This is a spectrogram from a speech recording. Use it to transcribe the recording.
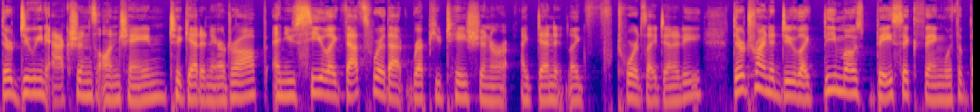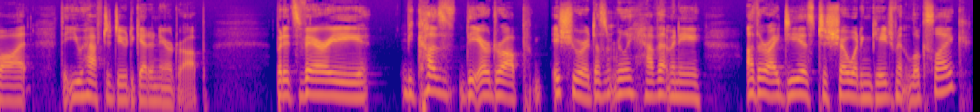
they're doing actions on chain to get an airdrop? And you see like that's where that reputation or identity like towards identity they're trying to do like the most basic thing with a bot that you have to do to get an airdrop. But it's very because the airdrop issuer doesn't really have that many other ideas to show what engagement looks like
